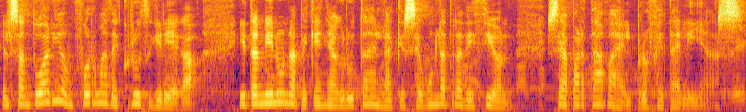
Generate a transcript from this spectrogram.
el santuario en forma de cruz griega, y también una pequeña gruta en la que, según la tradición, se apartaba el profeta Elías.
